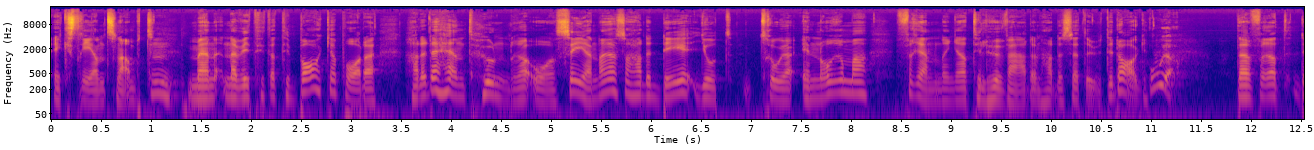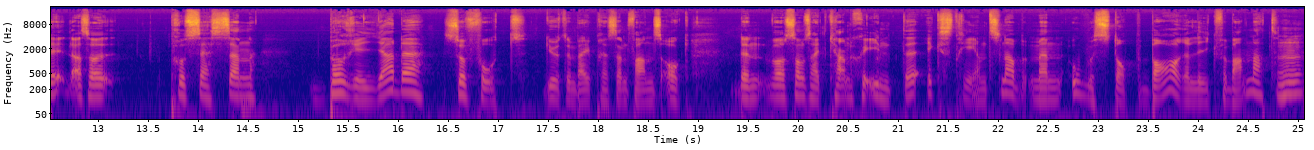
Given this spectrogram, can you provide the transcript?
extremt snabbt. Mm. Men när vi tittar tillbaka på det, hade det hänt hundra år senare så hade det gjort, tror jag, enorma förändringar till hur världen hade sett ut idag. Oh ja. Därför att det, alltså, processen började så fort Gutenbergpressen fanns och den var som sagt kanske inte extremt snabb men ostoppbar lik förbannat. Mm.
